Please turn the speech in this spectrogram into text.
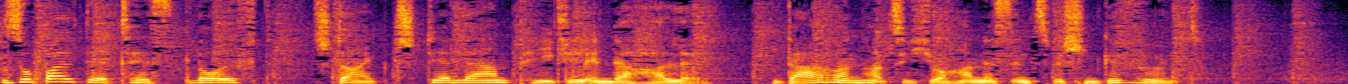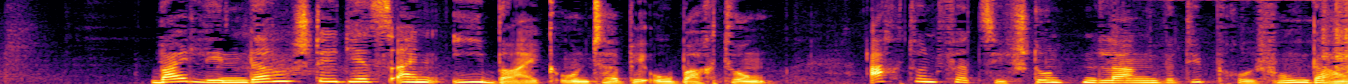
Sobald der Test läuft, steigt der Lärmpegel in der Halle. Daran hat sich Johannes inzwischen gewöhnt. Bei Linda steht jetzt ein E-Bike unter Beobachtung. 48 Stunden lang wird die Prüfung dauern.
